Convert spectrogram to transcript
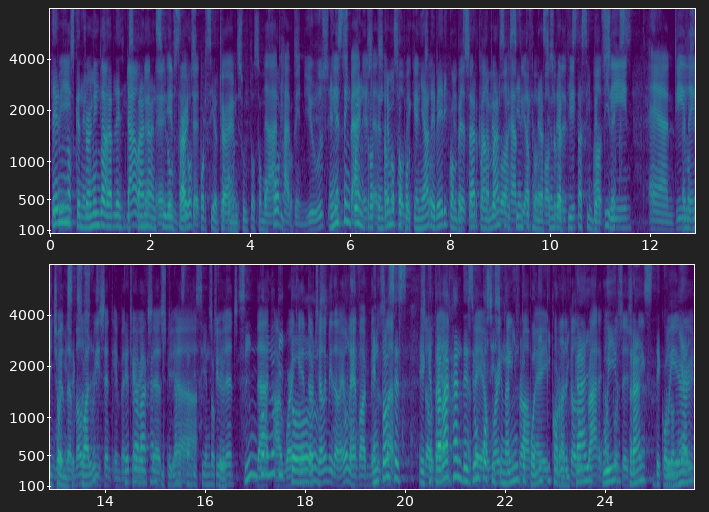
términos que en el mundo de habla hispana han sido usados, por cierto, como insultos homofóbicos. En este encuentro tendremos oportunidad de ver y conversar con la más reciente generación de artistas invertidos hemos dicho demisexuales, que trabajan y que ya me están diciendo que cinco minutitos. Entonces, eh, que trabajan desde un posicionamiento político radical, queer, trans, decolonial,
